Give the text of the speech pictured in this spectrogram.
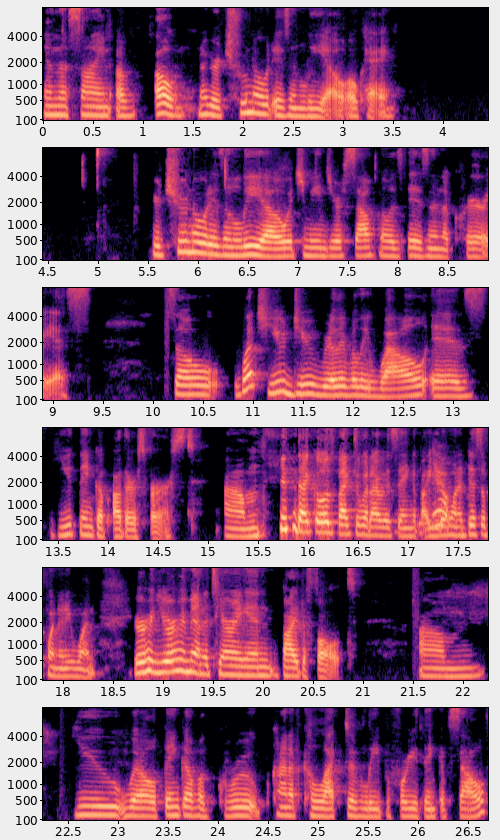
in the sign of, oh, no, your true node is in Leo. Okay. Your true node is in Leo, which means your south node is in Aquarius. So, what you do really, really well is you think of others first um, that goes back to what I was saying about yeah. you don't want to disappoint anyone. You're you're a humanitarian by default. Um, you will think of a group kind of collectively before you think of self.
